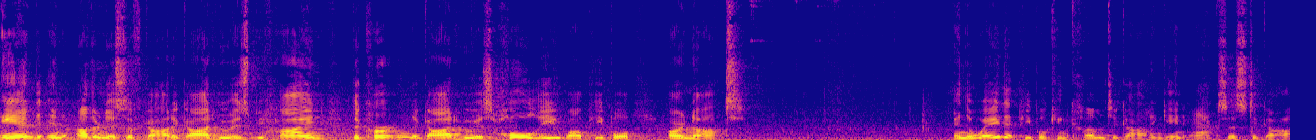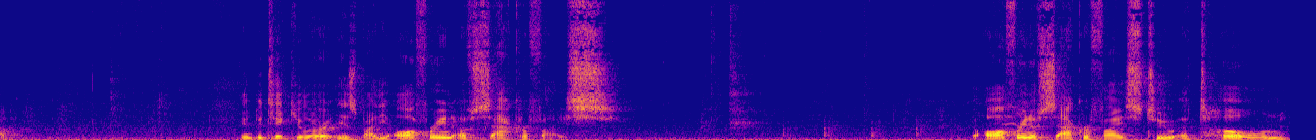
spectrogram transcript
and an otherness of God, a God who is behind the curtain, a God who is holy while people are not. And the way that people can come to God and gain access to God, in particular, is by the offering of sacrifice. The offering of sacrifice to atone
